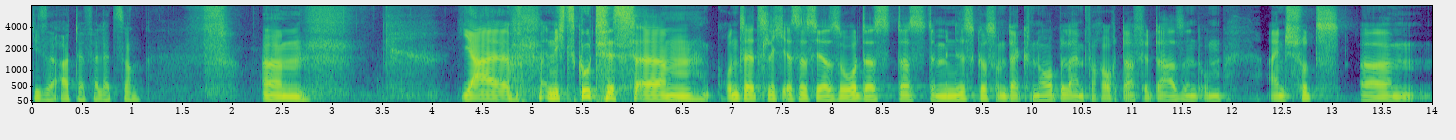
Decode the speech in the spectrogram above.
diese Art der Verletzung? Ähm, ja, nichts Gutes. Ähm, grundsätzlich ist es ja so, dass, dass der Meniskus und der Knorpel einfach auch dafür da sind, um einen Schutz, ähm,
